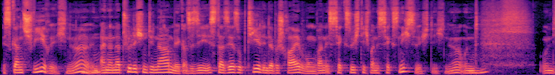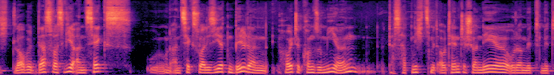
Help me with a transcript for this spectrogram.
ist ganz schwierig, ne? Mhm. in einer natürlichen Dynamik. Also sie ist da sehr subtil in der Beschreibung, wann ist Sex süchtig, wann ist Sex nicht süchtig. Ne? Und, mhm. und ich glaube, das, was wir an Sex und an sexualisierten Bildern heute konsumieren, das hat nichts mit authentischer Nähe oder mit, mit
